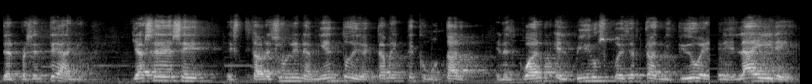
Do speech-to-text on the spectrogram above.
del presente año, ya CDC estableció un lineamiento directamente como tal, en el cual el virus puede ser transmitido en el aire.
